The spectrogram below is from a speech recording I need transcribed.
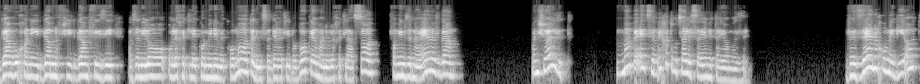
גם רוחנית, גם נפשית, גם פיזית, אז אני לא הולכת לכל מיני מקומות, אני מסדרת לי בבוקר מה אני הולכת לעשות, לפעמים זה מהערב גם. ואני שואלת, מה בעצם, איך את רוצה לסיים את היום הזה? וזה אנחנו מגיעות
